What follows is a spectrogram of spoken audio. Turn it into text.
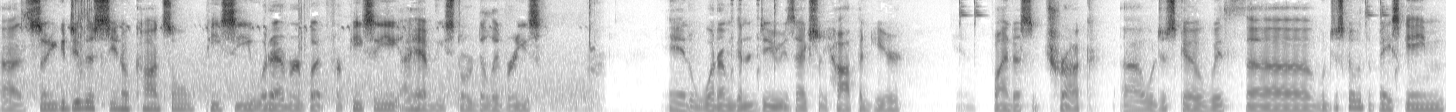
Uh, so you could do this, you know, console, PC, whatever, but for PC, I have these store deliveries. And what I'm going to do is actually hop in here and find us a truck. Uh, we'll just go with, uh, we'll just go with the base game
